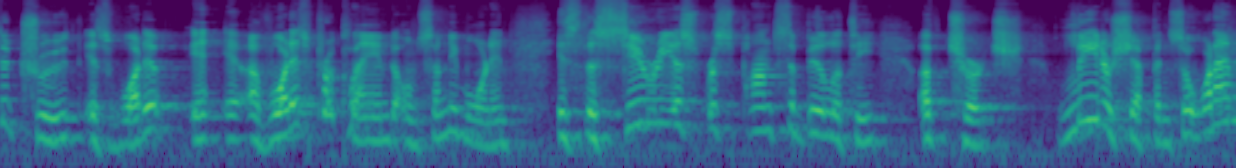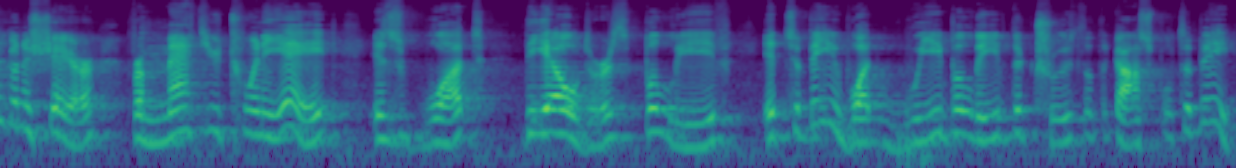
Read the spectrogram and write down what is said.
the truth is what it, of what is proclaimed on Sunday morning is the serious responsibility of church leadership. And so, what I'm going to share from Matthew 28 is what the elders believe it to be, what we believe the truth of the gospel to be.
